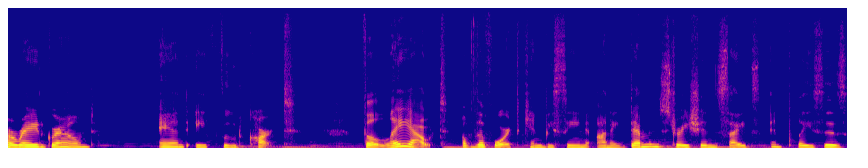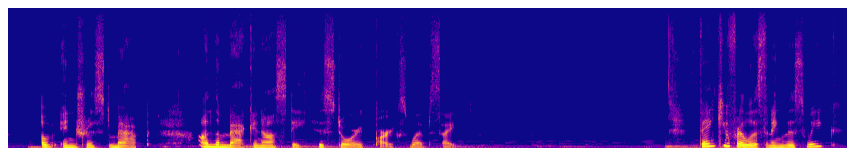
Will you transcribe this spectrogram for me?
parade ground, and a food cart. The layout of the fort can be seen on a demonstration sites and places of interest map on the Mackinac State Historic Parks website. Thank you for listening this week.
